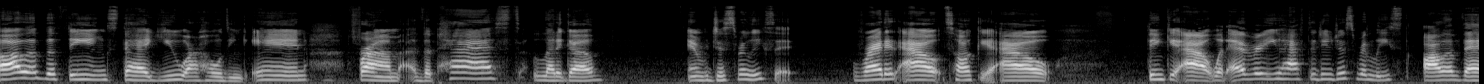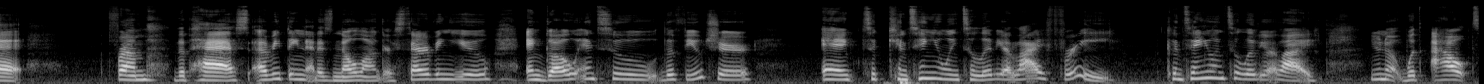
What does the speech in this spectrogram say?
all of the things that you are holding in from the past, let it go and just release it. Write it out, talk it out, think it out. Whatever you have to do, just release all of that from the past, everything that is no longer serving you, and go into the future and to continuing to live your life free. Continuing to live your life you know, without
